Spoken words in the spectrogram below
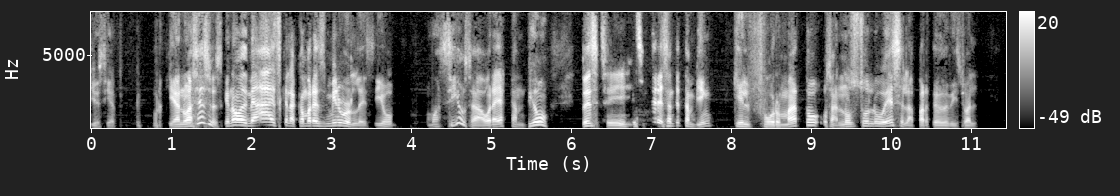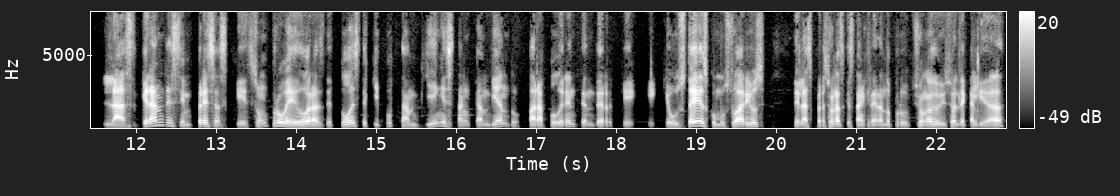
Yo decía, ¿por qué ya no hace eso? Es que no, ah, es que la cámara es mirrorless. Y yo, ¿cómo así? O sea, ahora ya cambió. Entonces, es interesante también el formato, o sea, no solo es la parte audiovisual, las grandes empresas que son proveedoras de todo este equipo también están cambiando para poder entender que, que, ustedes como usuarios de las personas que están generando producción audiovisual de calidad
